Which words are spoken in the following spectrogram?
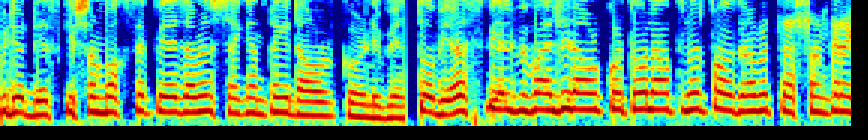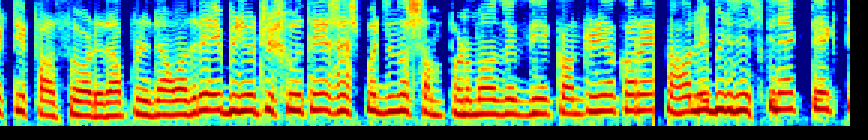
ভিডিও ডেসক্রিপশন বক্সে পেয়ে যাবেন, সেখান থেকে ডাউনলোড করে নেবেন। তো বিয়ার্স পিএলপি ফাইলটি ডাউনলোড করতে হলে আপনাদের প্রয়োজন হবে চার সংখ্যার একটি পাসওয়ার্ডের আপনি যদি আমাদের এই ভিডিওটি শুরু থেকে শেষ পর্যন্ত সম্পূর্ণ মনোযোগ দিয়ে কন্টিনিউ করে, তাহলে ভিডিওর স্ক্রিনে একটা একটি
